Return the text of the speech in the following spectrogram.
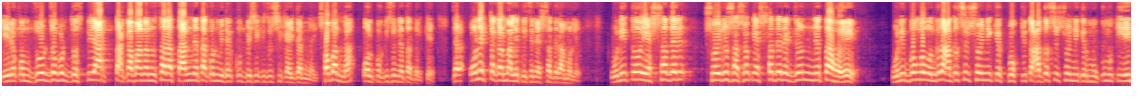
এরকম জোর জবরদস্তি আর টাকা বানানো ছাড়া তার নেতা কর্মীদের খুব বেশি কিছু শিখাই যান নাই। সবার না, অল্প কিছু নেতাদেরকে, যারা অনেক টাকার মালিক হয়েছেন এরশাদের আমলে। উনি তো এরশাদের স্বৈর শাসক, এরশাদের একজন নেতা হয়ে উনি বঙ্গবন্ধুর আদর্শের সৈনিকের, প্রকৃত আদর্শের সৈনিকের মুখোমুখি এই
